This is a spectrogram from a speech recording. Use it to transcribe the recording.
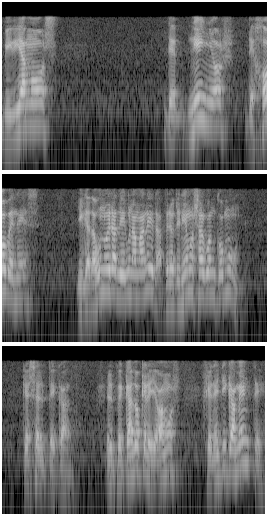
vivíamos de niños, de jóvenes, y cada uno era de una manera, pero teníamos algo en común, que es el pecado. El pecado que le llevamos genéticamente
